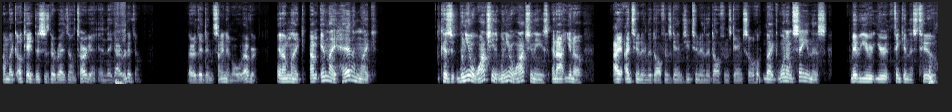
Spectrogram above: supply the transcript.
I'm like, okay, this is the red zone target, and they got rid of him, or they didn't sign him, or whatever. And I'm like, I'm in my head, I'm like, because when you're watching, when you're watching these, and I, you know, I I tune in the Dolphins games, you tune in the Dolphins games, so like when I'm saying this, maybe you're you're thinking this too.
